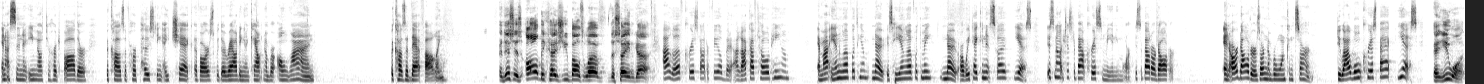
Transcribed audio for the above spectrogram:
and I sent an email to her father because of her posting a check of ours with the routing account number online because of that filing. And this is all because you both love the same guy. I love Chris, Dr. Phil, but I, like I've told him, am I in love with him? No. Is he in love with me? No. Are we taking it slow? Yes. It's not just about Chris and me anymore, it's about our daughter. And our daughter is our number one concern. Do I want Chris back? Yes. And you want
